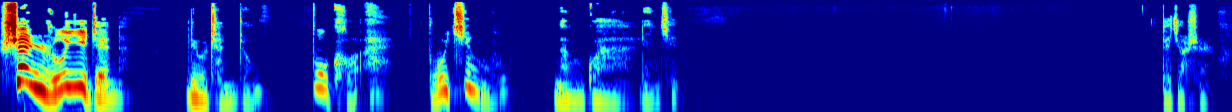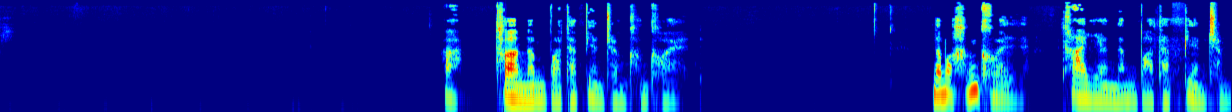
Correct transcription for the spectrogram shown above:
甚如意者呢？六尘中，不可爱，不净物，能观临近，这叫深如意啊！他能把它变成很可爱的，那么很可爱的，他也能把它变成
